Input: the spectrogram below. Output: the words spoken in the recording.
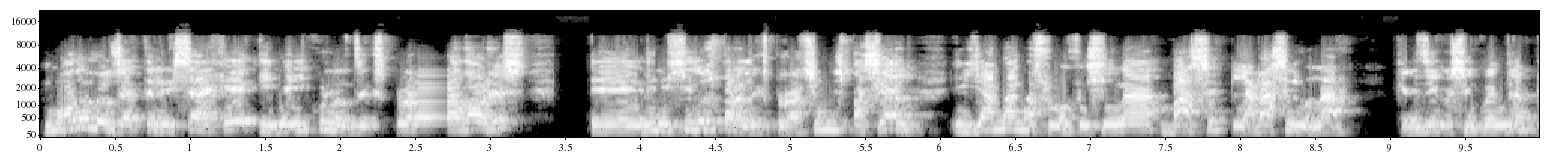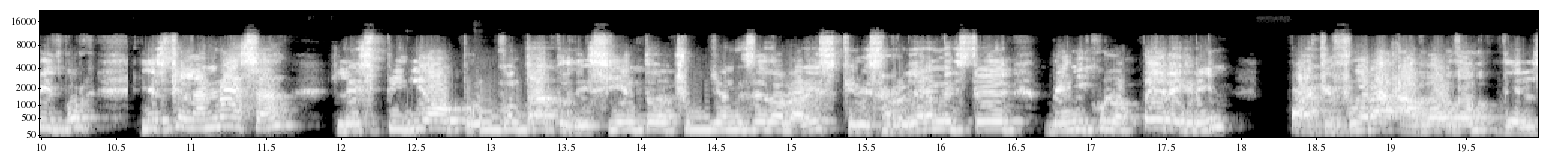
módulos de aterrizaje y vehículos de exploradores eh, dirigidos para la exploración espacial y llaman a su oficina base, la base lunar que les digo que se encuentra en Pittsburgh, y es que la NASA les pidió por un contrato de 108 millones de dólares que desarrollaran este vehículo Peregrine para que fuera a bordo del,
